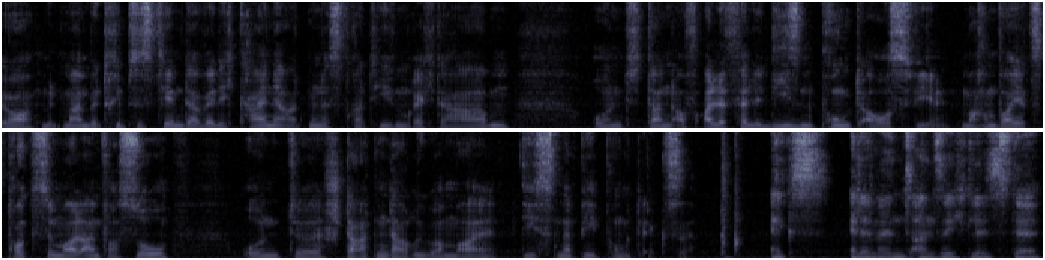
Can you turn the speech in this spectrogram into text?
ja, mit meinem Betriebssystem, da werde ich keine administrativen Rechte haben und dann auf alle Fälle diesen Punkt auswählen. Machen wir jetzt trotzdem mal einfach so und äh, starten darüber mal die Snappy.exe. X, Elementansicht Liste,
